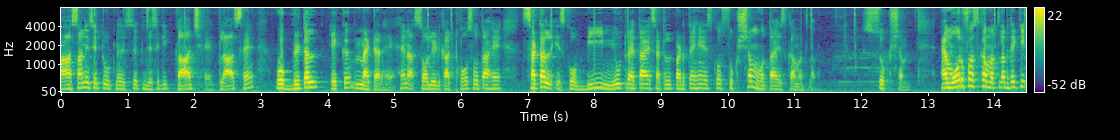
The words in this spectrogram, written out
आसानी से टूटने से, जैसे कि कांच है, ग्लास है, वो ब्रिटल एक मैटर है है ना? सॉलिड का ठोस होता है, सटल इसको बी म्यूट रहता है, सटल पढ़ते हैं, इसको सूक्ष्म होता है, इसका मतलब। सूक्ष्म। एमोर्फस का मतलब कि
